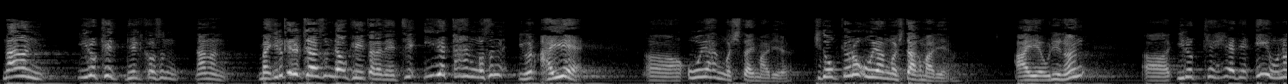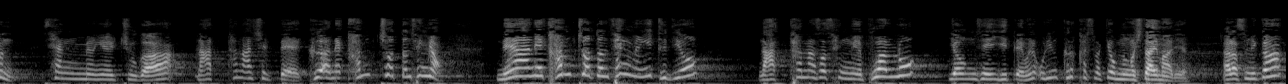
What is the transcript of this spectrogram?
나는 이렇게 될 것은 나는 막 이렇게 될 줄 알았으면 내가 교회 따라 냈지 이랬다 하는 것은 이건 아예 어, 오해한 것이다 이 말이에요. 기독교를 오해한 것이다 그 말이에요. 아예 우리는 어, 이렇게 해야 될 이유는 생명의 주가 나타나실 때 그 안에 감추었던 생명, 내 안에 감추었던 생명이 드디어 나타나서 생명의 부활로 영생이기 때문에 우리는 그렇게 할 수밖에 없는 것이다 이 말이에요. 알았습니까?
